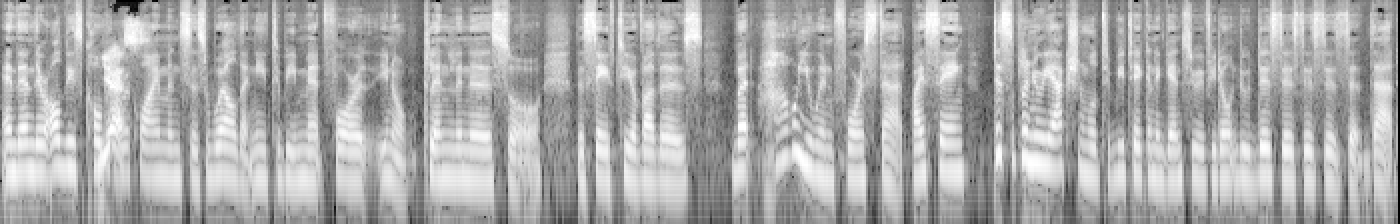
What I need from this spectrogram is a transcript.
And then there are all these COVID yes. requirements as well that need to be met for you know cleanliness or the safety of others. But how you enforce that? By saying disciplinary action will be taken against you if you don't do this this this this that.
